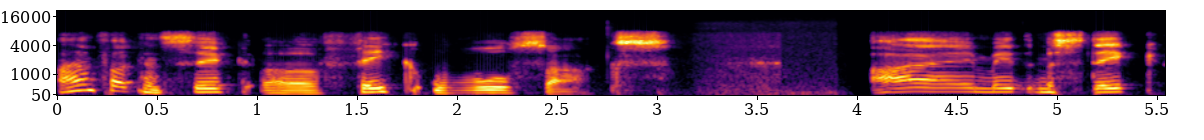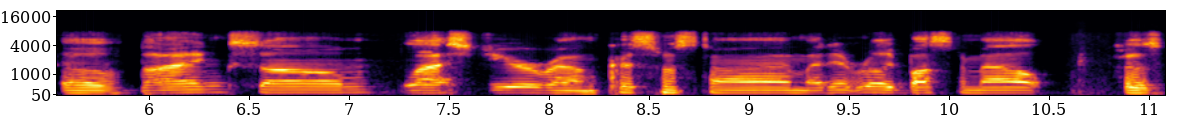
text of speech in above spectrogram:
I'm fucking sick of fake wool socks. I made the mistake of buying some last year around Christmas time. I didn't really bust them out because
